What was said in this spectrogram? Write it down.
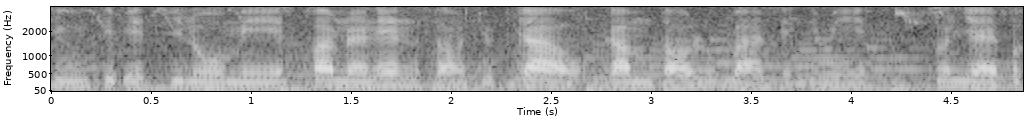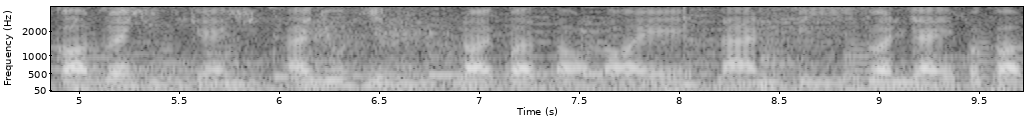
7-11 กิโลเมตร ความหนาแน่น 2.9 กรัมต่อลูกบาศก์เซนติเมตร ส่วนใหญ่ประกอบด้วยหินแกรนิต อายุหินน้อยกว่า 200 ล้านปี ส่วนใหญ่ประกอบ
